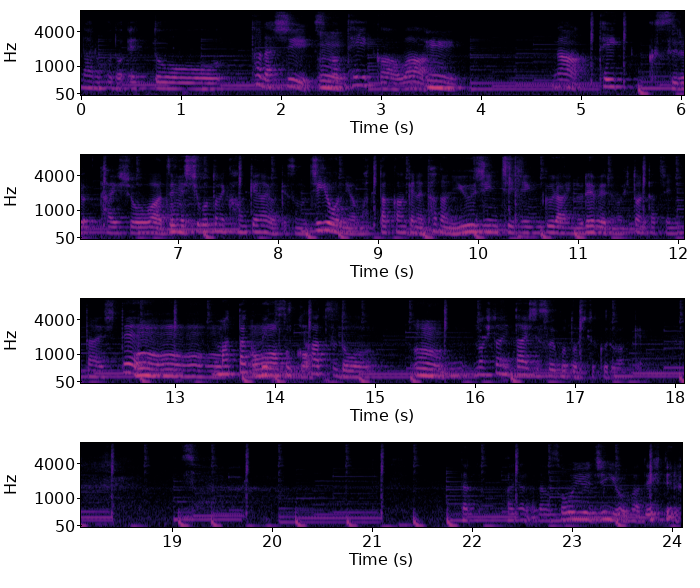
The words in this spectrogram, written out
なるほど。えっとただしそのテイカーは、うんがテイクする対象は全然仕事に関係ないわけ。その事業には全く関係ない。ただの友人知人ぐらいのレベルの人たちに対して、うんうんうんうん。全く別活動うん。の人に対してそういうことをしてくるわけ。だあれだだからそういう事業ができてる。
